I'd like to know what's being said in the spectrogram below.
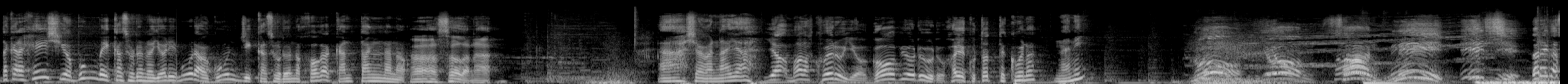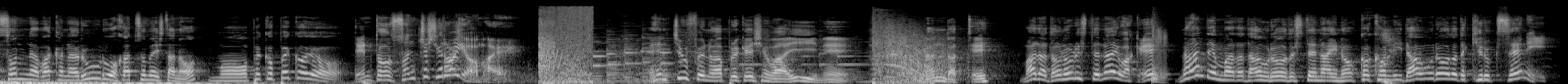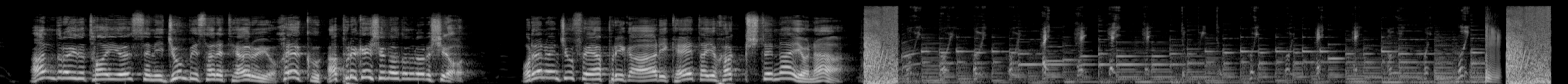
だから兵士を文明化するのより村を軍事化するの方が簡単なの。ああ、そうだな。ああ、しょうがないや。いや、まだ食えるよ。5秒ルール。早く取ってこいな。何？5、4、3、2、1! 誰がそんなバカなルールを発明したの？もうペコペコよ。伝統尊重しろよ、お前。エンチューフェのアプリケーションはいいね。なんだって？まだダウンロードしてないわけ？なんでまだダウンロードしてないの？ここにダウンロードできるくせに Android と iOS に準備されてあるよ。早くアプリケーションをダウンロードし。俺のエンジュフェアプリがあり、携帯をハックしてないよな。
